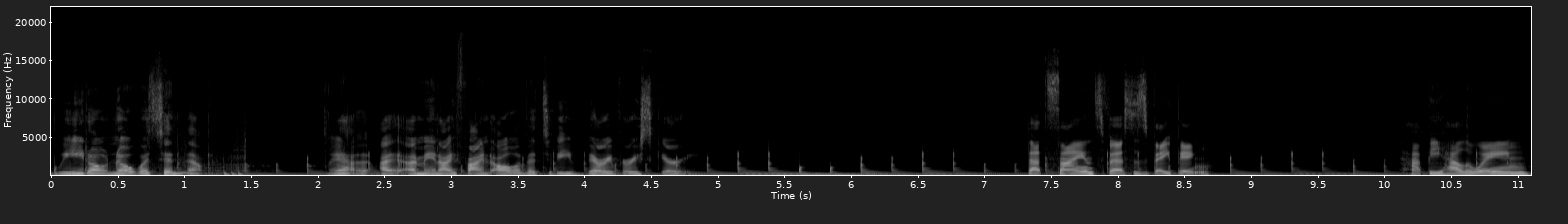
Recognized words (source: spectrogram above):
we don't know what's in them. Yeah, I, I mean, I find all of it to be very, very scary. That's science versus vaping. Happy Halloween.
